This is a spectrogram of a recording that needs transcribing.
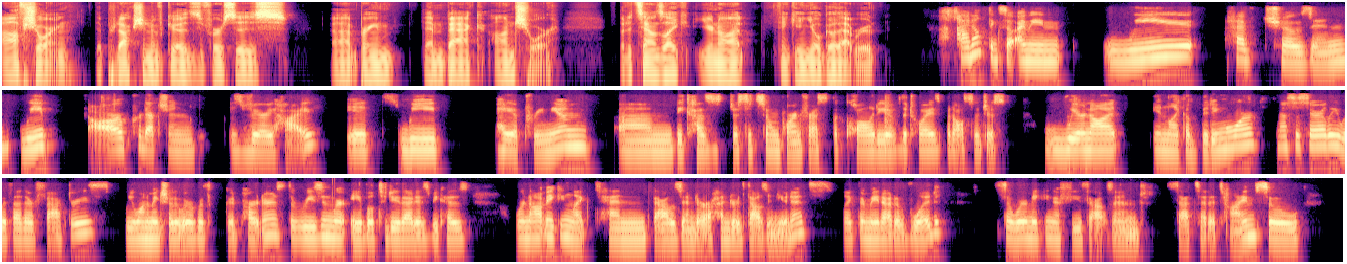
offshoring the production of goods versus uh, bringing them back onshore. But it sounds like you're not thinking you'll go that route. I don't think so. I mean, we have chosen we our production is very high. It's we pay a premium um, because just it's so important for us the quality of the toys, but also just we're not in like a bidding war necessarily with other factories. We want to make sure that we're with good partners. The reason we're able to do that is because we're not making like 10,000 or 100,000 units, like they're made out of wood. So we're making a few thousand sets at a time. So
